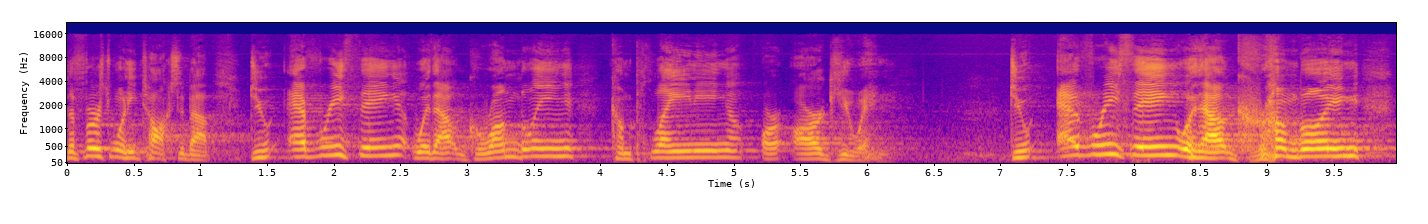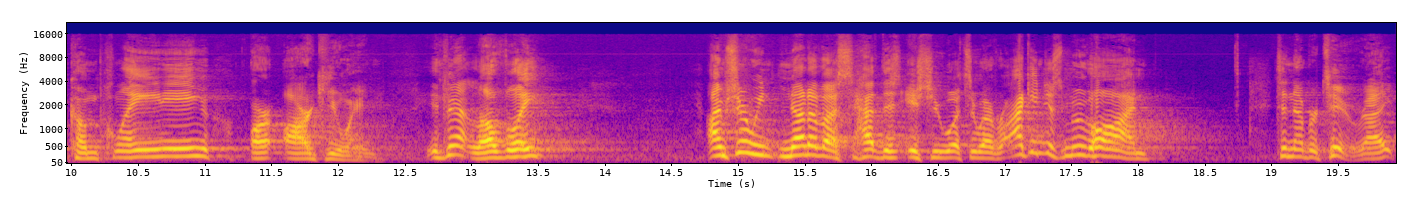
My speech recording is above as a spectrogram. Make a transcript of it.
The first one he talks about do everything without grumbling, complaining, or arguing. Do everything without grumbling, complaining, or arguing. Isn't that lovely? I'm sure we, none of us have this issue whatsoever. I can just move on to number two, right?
